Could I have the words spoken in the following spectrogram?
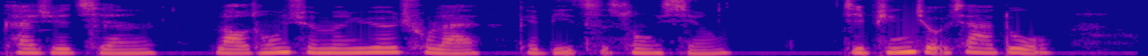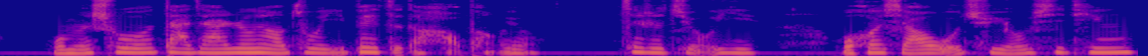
开学前，老同学们约出来给彼此送行，几瓶酒下肚。我们说，大家仍要做一辈子的好朋友。借着酒意，我和小五去游戏厅，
